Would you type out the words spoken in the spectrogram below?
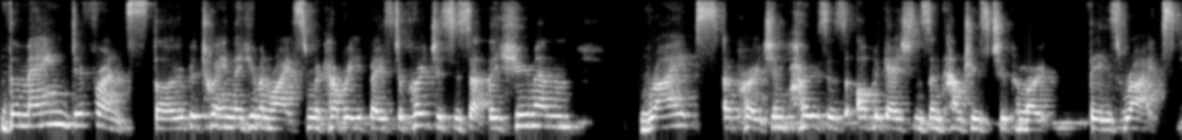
The main difference, though, between the human rights and recovery based approaches is that the human rights approach imposes obligations on countries to promote these rights.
